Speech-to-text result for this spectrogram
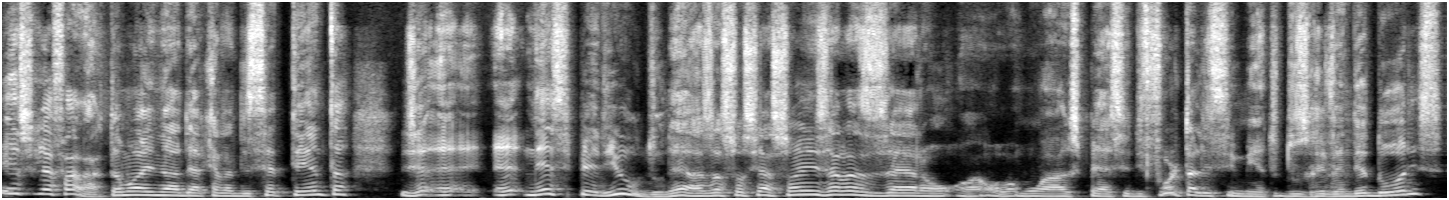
Isso que eu ia falar. Estamos aí na década de 70. Já, é, é, nesse período, né, as associações elas eram uma espécie de fortalecimento dos revendedores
